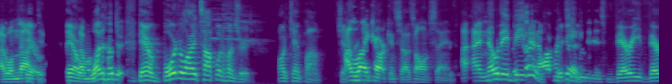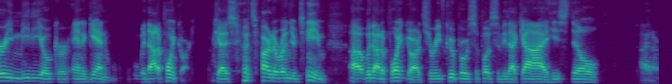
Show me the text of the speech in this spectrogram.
I will not. They do are, they are 100. They are borderline top 100 on KenPom. I like Arkansas. Is all I'm saying. I, I know they beat an Auburn team that is very, very mediocre, and again, without a point guard. Okay, so it's hard to run your team uh, without a point guard. Sharife Cooper was supposed to be that guy. He's still, I don't know,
